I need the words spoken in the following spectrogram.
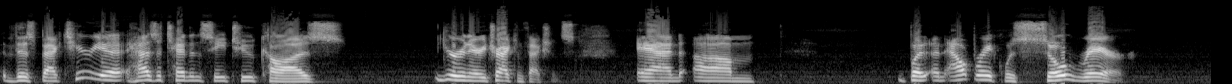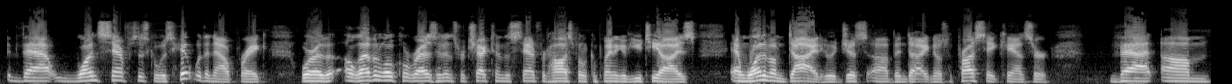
This bacteria has a tendency to cause urinary tract infections, and um, but an outbreak was so rare that once San Francisco was hit with an outbreak, where the 11 local residents were checked in the Stanford Hospital complaining of UTIs, and one of them died who had just uh, been diagnosed with prostate cancer, that um,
